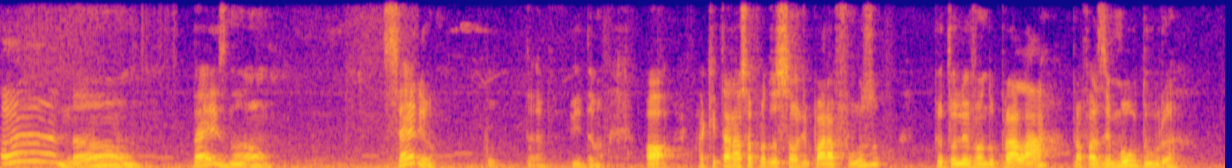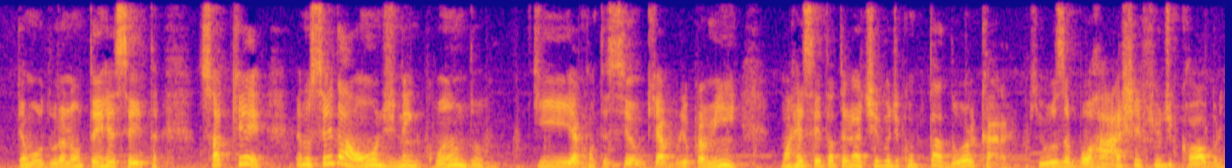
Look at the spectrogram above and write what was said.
Ah, não. 10 não. Sério? Puta vida, mano. Ó, aqui tá a nossa produção de parafuso que eu tô levando para lá para fazer moldura. Que a moldura não tem receita. Só que eu não sei da onde nem quando que aconteceu, que abriu para mim uma receita alternativa de computador, cara, que usa borracha e fio de cobre.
